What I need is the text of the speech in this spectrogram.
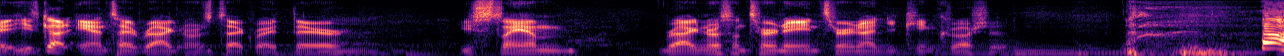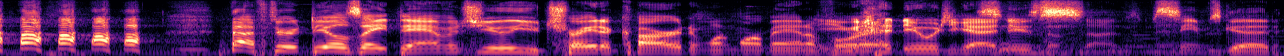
anti he's got anti Ragnar's tech right there. Mm. You slam Ragnaros on turn eight and turn nine, you king krush it. After it deals eight damage you, you trade a card and one more mana You for gotta it. do what you gotta do sometimes, man. Seems good.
